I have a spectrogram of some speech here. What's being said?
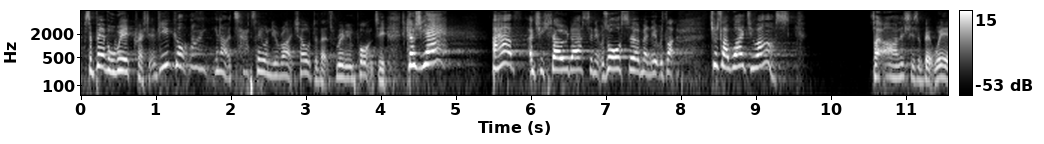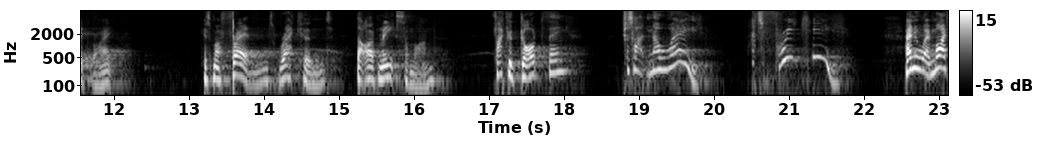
It's a bit of a weird question. Have you got, like, you know, a tattoo on your right shoulder that's really important to you? She goes, Yeah, I have. And she showed us, and it was awesome. And it was like, She was like, why do you ask? It's like, Oh, this is a bit weird, right? Because my friend reckoned that I'd meet someone. It's like a God thing. Just like, no way. That's freaky. Anyway, my,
